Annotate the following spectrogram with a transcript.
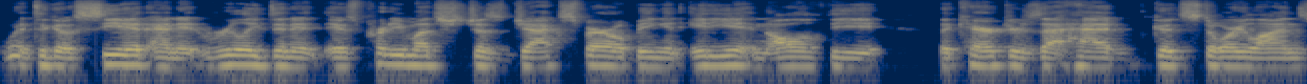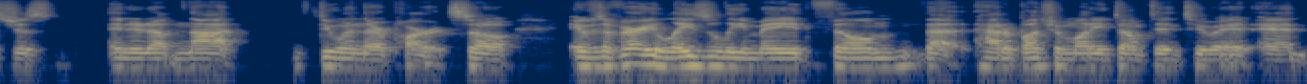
Went to go see it, and it really didn't. It was pretty much just Jack Sparrow being an idiot, and all of the the characters that had good storylines just ended up not doing their part. So it was a very lazily made film that had a bunch of money dumped into it, and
